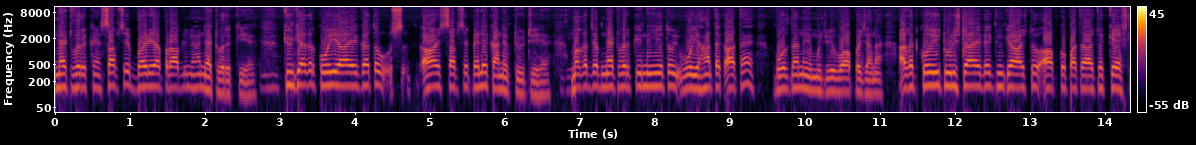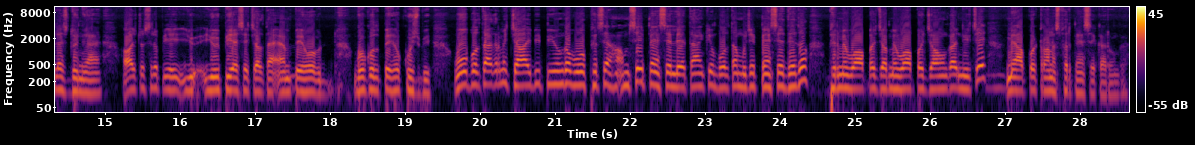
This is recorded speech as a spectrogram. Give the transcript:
नेटवर्क है। सबसे बढ़िया प्रॉब्लम यहाँ नेटवर्क की है। क्योंकि अगर कोई आएगा तो आज सबसे पहले कनेक्टिविटी है। मगर जब नेटवर्क ही नहीं है तो वो यहाँ तक आता है बोलता नहीं मुझे वापस जाना। है अगर कोई टूरिस्ट आएगा क्योंकि आज तो आपको पता है आज तो कैशलेस दुनिया है। आज तो सिर्फ़ ये यू पी से चलता है एम पे हो गूगल पे हो कुछ भी। वो बोलता है अगर मैं चाय भी पीऊँगा वो फिर से हमसे पैसे लेता है। क्यों बोलता है मुझे पैसे दे दो फिर मैं वापस जब मैं वापस जाऊँगा नीचे मैं आपको ट्रांसफ़र पैसे करूँगा।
